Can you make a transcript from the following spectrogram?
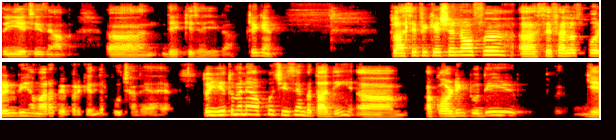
तो ये चीज़ें आप देख के जाइएगा, ठीक है? क्लासिफिकेशन ऑफ़ सेफेलोस्पोरिन भी हमारा पेपर के अंदर पूछा गया है। तो ये तो मैंने आपको चीज़ें बता दी अकॉर्डिंग टू दी ये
